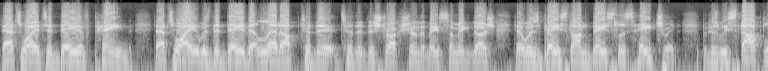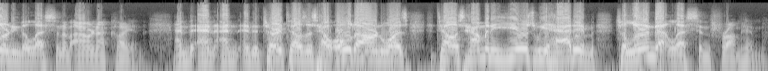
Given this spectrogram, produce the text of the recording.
That's why it's a day of pain. That's why it was the day that led up to the to the destruction of the Beis Hamikdash that was based on base baseless hatred because we stopped learning the lesson of Aaron HaKoyen. And, and, and, and the Torah tells us how old Aaron was to tell us how many years we had him to learn that lesson from him.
